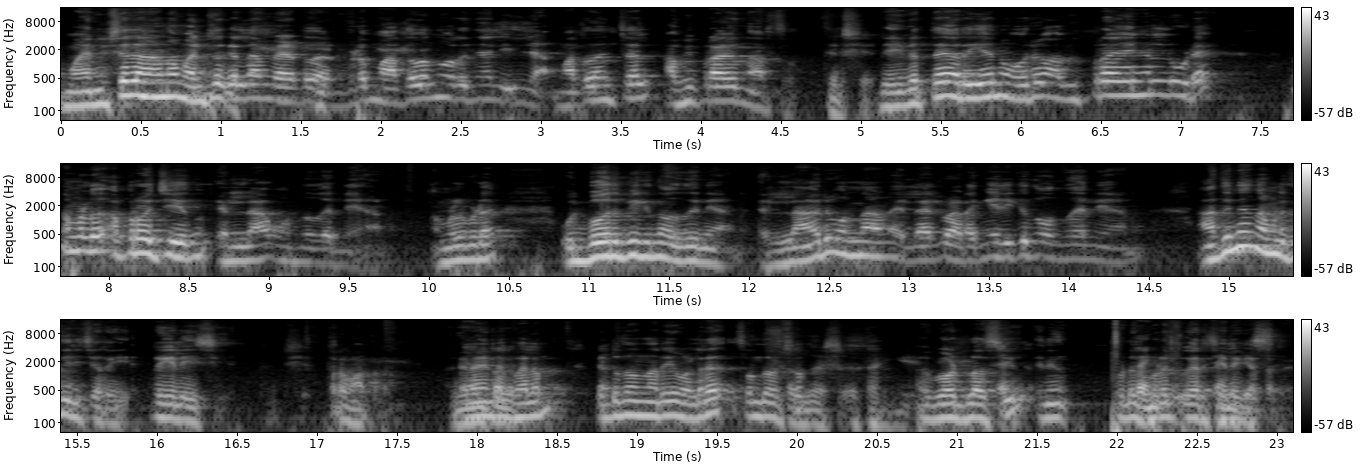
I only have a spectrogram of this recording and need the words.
മനുഷ്യരാണോ? മനുഷ്യർക്കെല്ലാം വേണ്ടതാണ്. ഇവിടെ മതം എന്ന് പറഞ്ഞാൽ ഇല്ല. മതം എന്ന് വെച്ചാൽ അഭിപ്രായം എന്നർത്ഥം തീർച്ചയായും. ദൈവത്തെ അറിയാൻ ഓരോ അഭിപ്രായങ്ങളിലൂടെ നമ്മൾ അപ്രോച്ച് ചെയ്യുന്നു. എല്ലാം ഒന്ന് തന്നെയാണ്. നമ്മളിവിടെ ഉദ്ബോധിപ്പിക്കുന്നത് അത് തന്നെയാണ്. എല്ലാവരും ഒന്നാണ് എല്ലാവരും അടങ്ങിയിരിക്കുന്ന ഒന്ന് തന്നെയാണ്. അതിനെ നമ്മൾ തിരിച്ചറിയുക റിയലൈസ് ചെയ്യുക. എത്രമാത്രം അങ്ങനെ അതിന്റെ ഫലം കിട്ടുന്നറിയ വളരെ സന്തോഷം. ഗോഡ് ബ്ലസ് യു ഇനി കൂടുതൽ കൂടുതൽ. ഉയർച്ചയിലേക്ക് എത്തട്ടെ.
